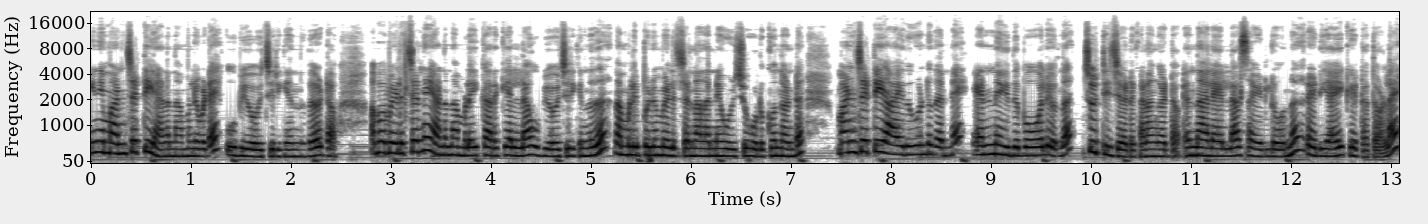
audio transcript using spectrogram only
ഇനി മൺചട്ടിയാണ് നമ്മളിവിടെ ഉപയോഗിച്ചിരിക്കുന്നത് കേട്ടോ. അപ്പോൾ വെളിച്ചെണ്ണയാണ് നമ്മൾ ഈ കറിക്കെല്ലാം ഉപയോഗിച്ചിരിക്കുന്നത്. നമ്മളിപ്പോഴും വെളിച്ചെണ്ണ തന്നെ ഒഴിച്ചു കൊടുക്കുന്നുണ്ട്. മൺചട്ടി ആയതുകൊണ്ട് തന്നെ എണ്ണ ഇതുപോലെ ഒന്ന് ചുറ്റിച്ചെടുക്കണം കേട്ടോ. എന്നാലേ എല്ലാ സൈഡിലും ഒന്ന് റെഡിയായി കിട്ടത്തുള്ളേ.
